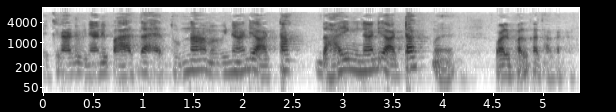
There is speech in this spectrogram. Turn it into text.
එක්කනට විනාඩි 5ක් 10ක් දුන්නාම විනාඩි 8ක් 10 විනාඩි 8ක්ම වල්පල් කතා කරනවා.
